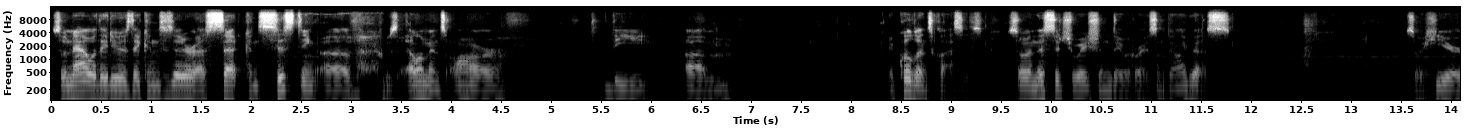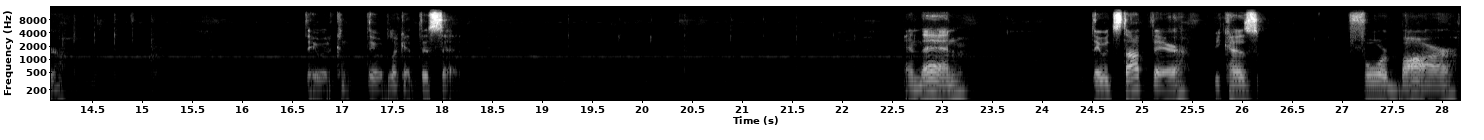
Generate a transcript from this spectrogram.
So now what they do is they consider a set consisting of whose elements are the um, equivalence classes. So in this situation, they would write something like this. So here, they would they would look at this set. And then they would stop there because four bar,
